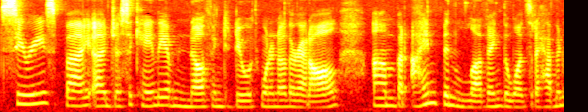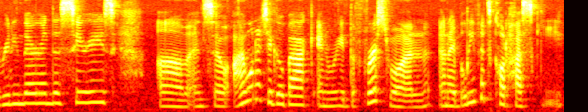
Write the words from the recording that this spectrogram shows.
series by uh, Jessica Kane. They have nothing to do with one another at all, um, but I've been loving the ones that I have been reading there in this series. Um, and so I wanted to go back and read the first one, and I believe it's called Husky.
